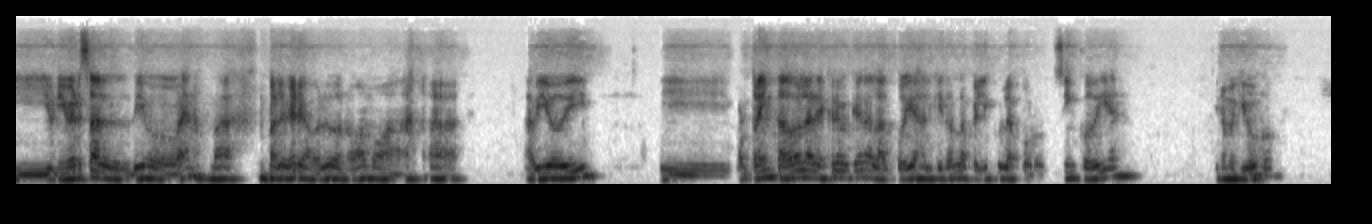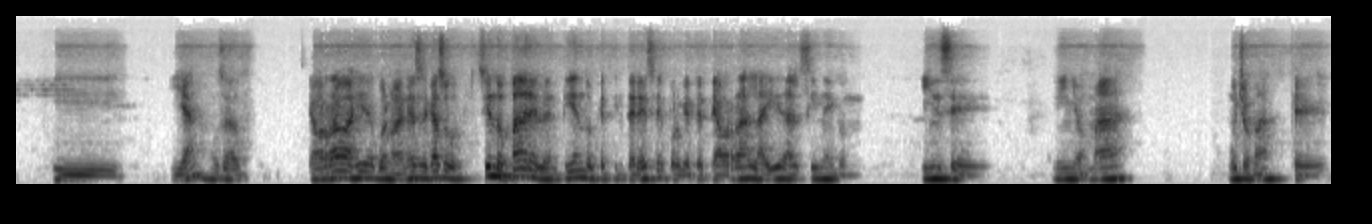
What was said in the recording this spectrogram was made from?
y Universal dijo, bueno, va, vale verga, boludo, nos vamos a, a, VOD y por 30 dólares creo que era, la, podías alquilar la película por 5 días, si no me equivoco. Y, ya, o sea, te ahorrabas ir, bueno, en ese caso, siendo padre lo entiendo que te interese porque te, te ahorras la ida al cine con 15 niños más mucho más que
